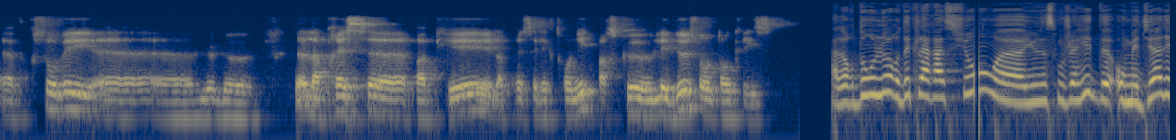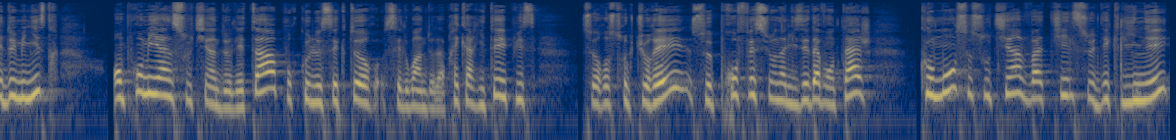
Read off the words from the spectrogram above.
pour sauver euh, la presse euh, papier, la presse électronique, parce que les deux sont en crise. Alors, dans leur déclaration, Younes Moujahid, aux médias, les deux ministres ont promis un soutien de l'État pour que le secteur s'éloigne de la précarité et puisse se restructurer, se professionnaliser davantage. Comment ce soutien va-t-il se décliner?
